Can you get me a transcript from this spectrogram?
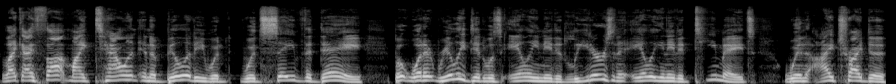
Like I thought my talent and ability would, would save the day. But what it really did was alienated leaders and it alienated teammates when I tried to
